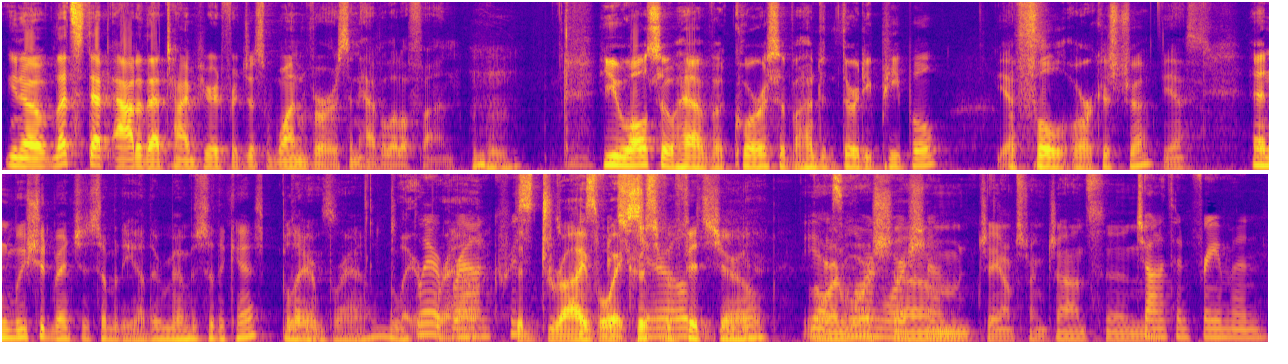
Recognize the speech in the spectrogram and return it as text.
you know let's step out of that time period for just one verse and have a little fun. You also have a chorus of 130 people, a full orchestra. Yes. And we should mention some of the other members of the cast Blair Please. Brown, Blair Brown, Chris, the dry Chris voice. Christopher Fitzgerald. Yes, Lauren Lauren Worsham, J. Armstrong Johnson, Jonathan Freeman.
